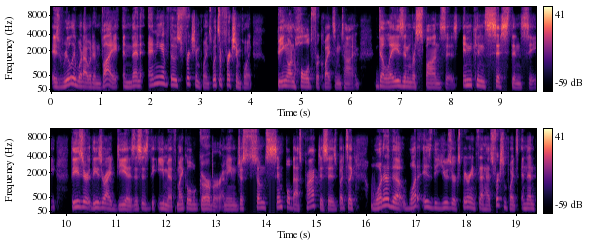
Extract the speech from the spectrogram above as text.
is really what I would invite. And then any of those friction points, what's a friction point? Being on hold for quite some time. Delays in responses inconsistency. These are these are ideas. This is the e-myth. Michael gerber. I mean just some simple best practices but it's like what are the what is the user experience that has friction points? And then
